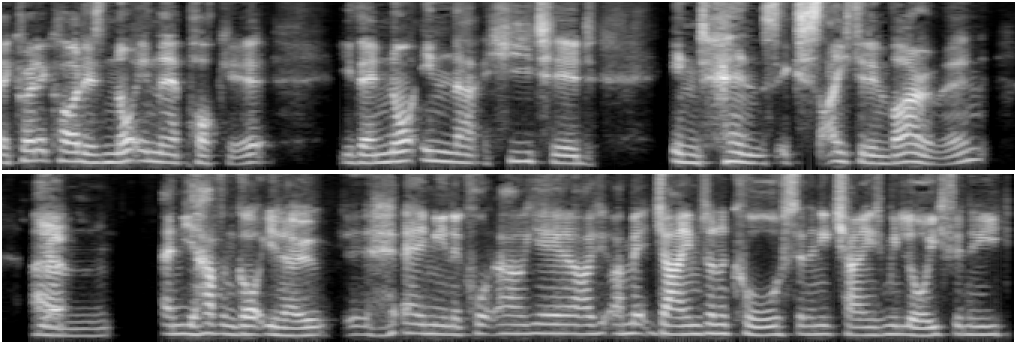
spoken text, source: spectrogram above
their credit card is not in their pocket they're not in that heated intense excited environment Yeah. um, and you haven't got you know amy in the corner oh yeah I, I met james on a course and then he changed my life and he,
